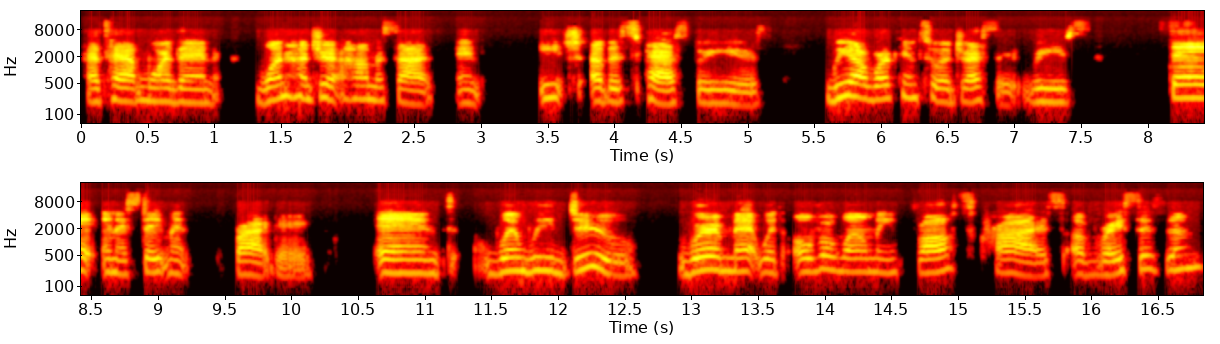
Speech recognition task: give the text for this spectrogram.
has had more than 100 homicides in each of its past three years. We are working to address it, Reeves said in a statement Friday. And when we do, we're met with overwhelming false cries of racism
